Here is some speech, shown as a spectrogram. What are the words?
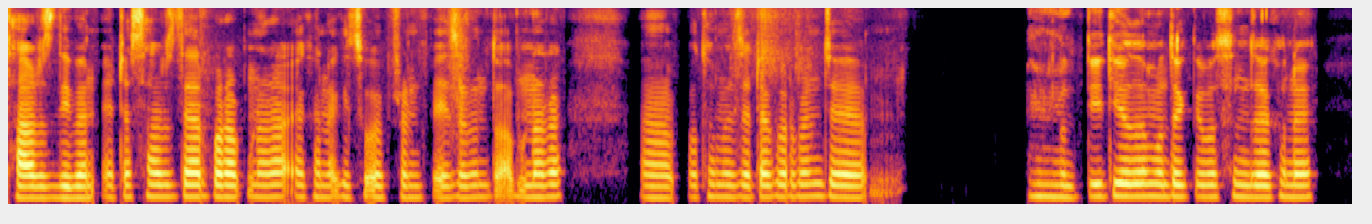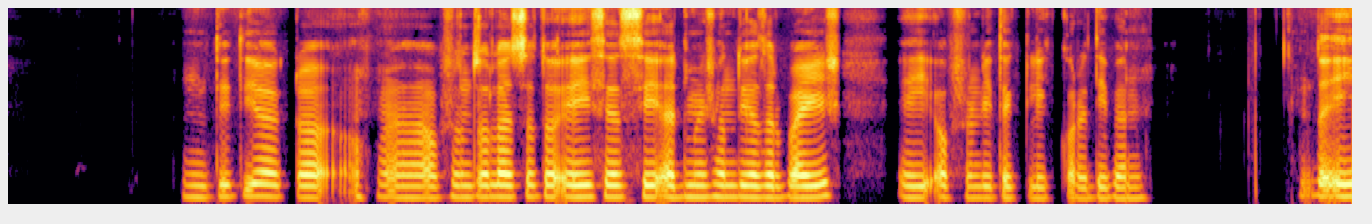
সার্চ দিবেন। এটা সার্চ দেওয়ার পর আপনারা এখানে কিছু অপশন পেয়ে যাবেন। তো আপনারা প্রথমে যেটা করবেন যে দ্বিতীয়তম দেখতে পাচ্ছেন যে এখানে দ্বিতীয় একটা অপশন চলে আসছে। তো এইচএসসি অ্যাডমিশন দুই হাজার বাইশ, এই অপশনটিতে ক্লিক করে দিবেন। তো এই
